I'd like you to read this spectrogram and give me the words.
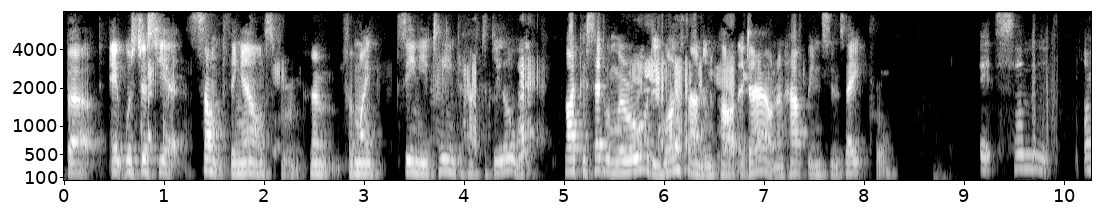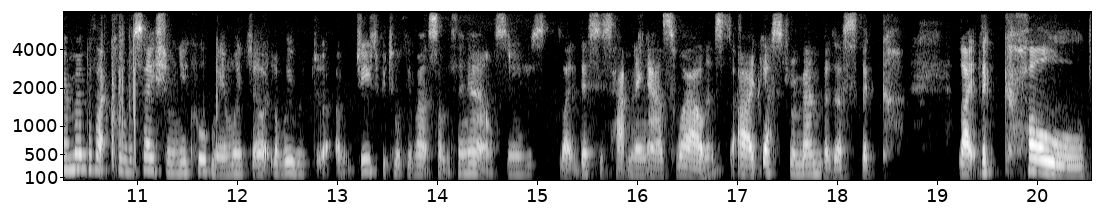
but it was just yet something else for, for, my senior team to have to deal with. Like I said, when we're already one founding partner down and have been since April. It's um. I remember that conversation when you called me and we we were due to be talking about something else, and you just like this is happening as well. And I just remembered us the like the cold,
